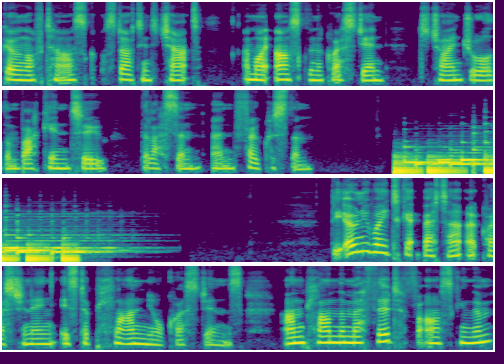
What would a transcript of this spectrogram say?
going off task or starting to chat, I might ask them a question to try and draw them back into the lesson and focus them. The only way to get better at questioning is to plan your questions and plan the method for asking them.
